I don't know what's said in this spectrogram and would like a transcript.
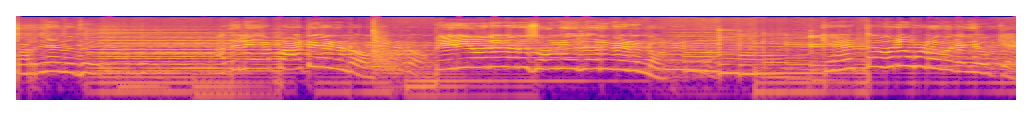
പറഞ്ഞു തന്നത് അതിലെ ആ പാട്ട് കേട്ടോ പെരിയോനെ സോങ് എല്ലാരും കേട്ടോ കേട്ടവരും കൂടെ ഒന്ന് കൈ നോക്കിയേ.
